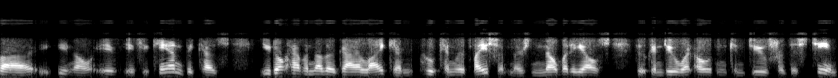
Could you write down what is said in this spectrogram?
uh, you know if if you can because you don't have another guy like him who can replace him. There's nobody else who can do what Oden can do for this team.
